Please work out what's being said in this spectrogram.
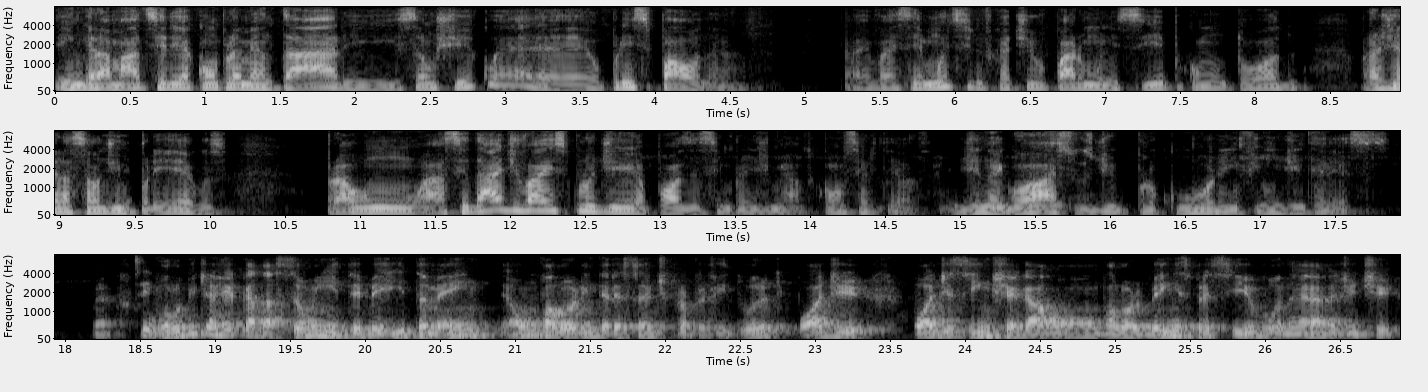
em Gramado seria complementar e São Chico é, é, o principal, né? Aí vai ser muito significativo para o município como um todo, para a geração de empregos, para um a cidade vai explodir após esse empreendimento, com certeza, de negócios, de procura, enfim, de interesses. É. O volume de arrecadação em ITBI também é um valor interessante para a prefeitura, que pode, pode sim chegar a um valor bem expressivo, né? A gente,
